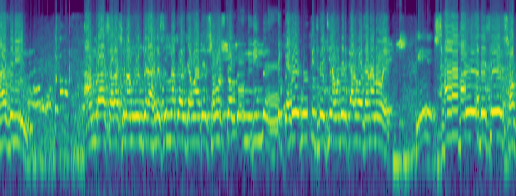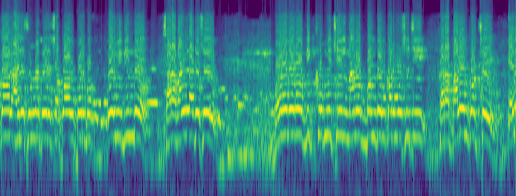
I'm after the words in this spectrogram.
হাজরিন, আমরা সারা সুনামগঞ্জের আহলে সুন্নাত জামাতের সমস্ত কর্মীবৃন্দ কেন উপস্থিত হয়েছি আমাদের কারও অজানা নয়। সারা বাংলাদেশের সকল আহলে সুন্নাতের সকল কর্মীবৃন্দ, সারা বাংলাদেশে বড় বড় বিক্ষোভ মিছিল, মানববন্ধন কর্মসূচি তারা পালন করছে। কেন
